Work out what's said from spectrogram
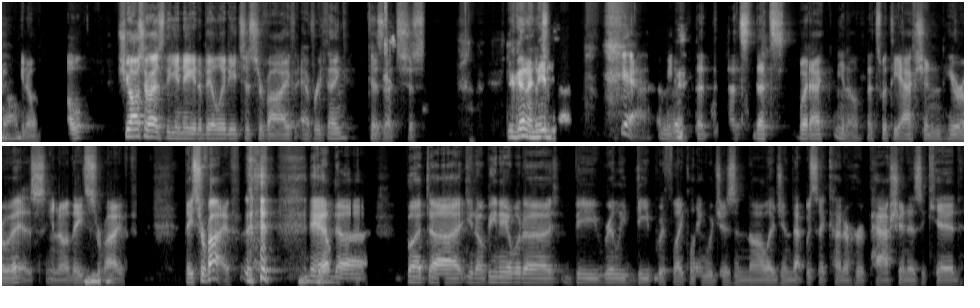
know. you know a- she also has the innate ability to survive everything because that's just You're going to need that. yeah i mean that, that's that's what you know that's what the action hero is you know they survive they survive and uh but uh you know being able to be really deep with like languages and knowledge and that was like kind of her passion as a kid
